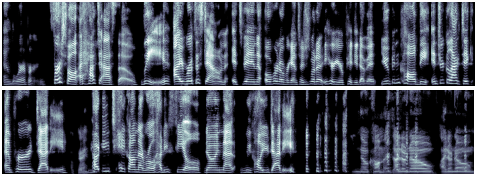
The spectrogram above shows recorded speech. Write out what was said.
and Laura Birn. First of all, I have to ask though, Lee, I wrote this down. It's been over and over again, so I just want to hear your opinion of it. You've been called the intergalactic emperor daddy. Okay. How do you take on that role? How do you feel knowing that we call you daddy? No comment. I don't know. I don't know.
